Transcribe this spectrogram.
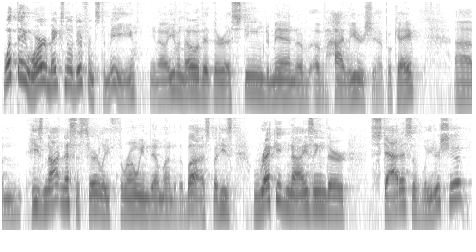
what they were makes no difference to me, you know, even though that they're esteemed men of, of high leadership, okay? Um, he's not necessarily throwing them under the bus, but he's recognizing their status of leadership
